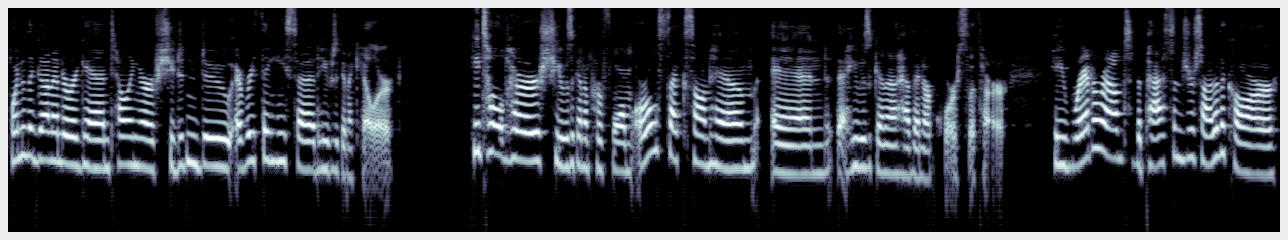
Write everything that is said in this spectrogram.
pointing the gun at her again, telling her if she didn't do everything he said, he was going to kill her. He told her she was going to perform oral sex on him and that he was going to have intercourse with her. He ran around to the passenger side of the car,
